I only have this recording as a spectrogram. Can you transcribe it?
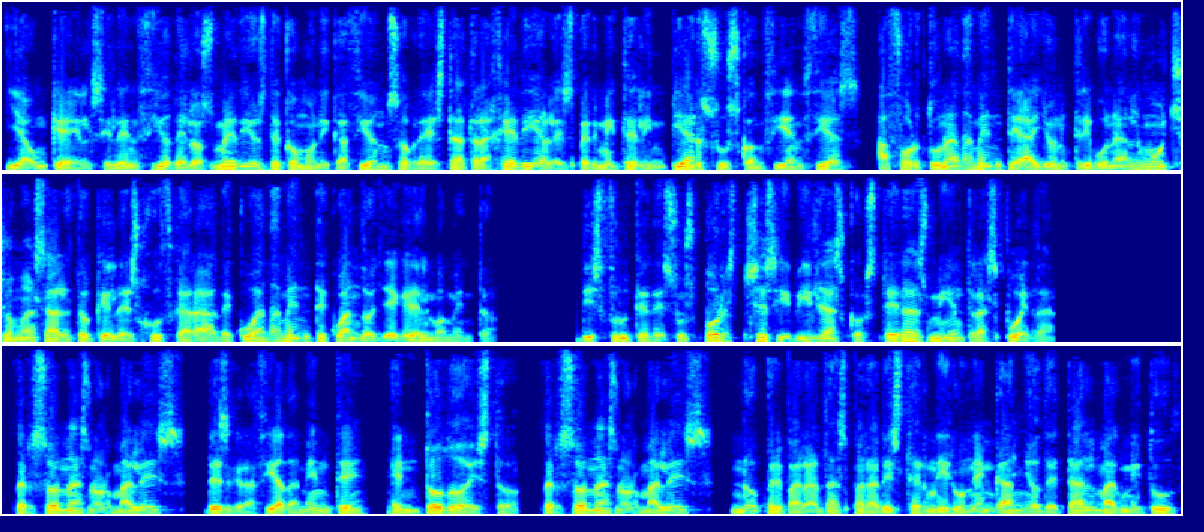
Y aunque el silencio de los medios de comunicación sobre esta tragedia les permite limpiar sus conciencias, afortunadamente hay un tribunal mucho más alto que les juzgará adecuadamente cuando llegue el momento. Disfrute de sus porches y villas costeras mientras pueda. Personas normales, desgraciadamente, en todo esto, personas normales, no preparadas para discernir un engaño de tal magnitud,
